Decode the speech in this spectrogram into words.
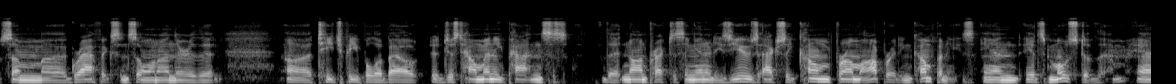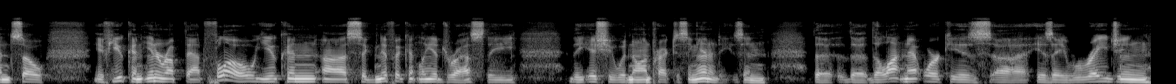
some graphics and so on on there that teach people about just how many patents that non-practicing entities use actually come from operating companies and it's most of them. And so if you can interrupt that flow you can uh, significantly address the the issue with non-practicing entities. And the the, the lot network is uh, is a raging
